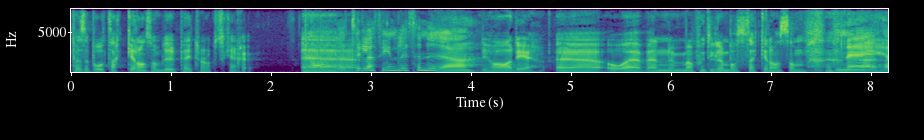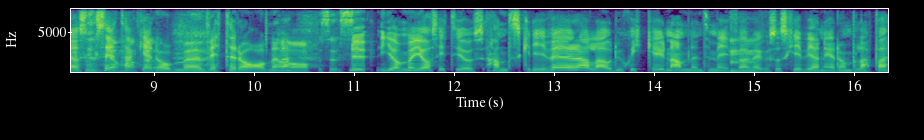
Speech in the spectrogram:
passar på att tacka de som blir Patreon också kanske. Ja, Eh, det har trillat in lite nya... det har det. Eh, och även, man får inte glömma bort att tacka de som... Nej, jag skulle säga tacka de eh, veteranerna. Ja, precis. Nu, ja, men jag sitter ju och handskriver alla och du skickar ju namnen till mig i Mm. förväg och så skriver jag ner dem på lappar.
